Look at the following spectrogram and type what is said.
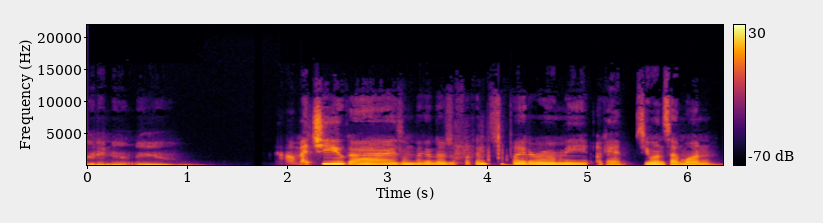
I do not know. I'm itchy, you guys. I'm thinking there's a fucking spider on me. Okay, see one, send one.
